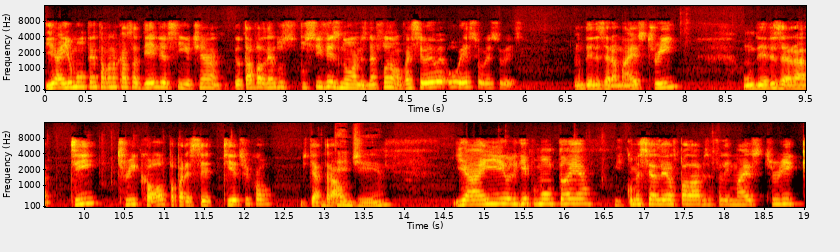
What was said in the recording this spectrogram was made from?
E aí o Montanha tava na casa dele, assim, eu tinha. Eu tava lendo os possíveis nomes, né? Falou, não, vai ser eu, ou esse, ou esse, ou esse. Um deles era Maestri, um deles era T-Trical, pra parecer theatrical, de teatral. Entendi. E aí eu liguei pro Montanha e comecei a ler as palavras. Eu falei, Maestric.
